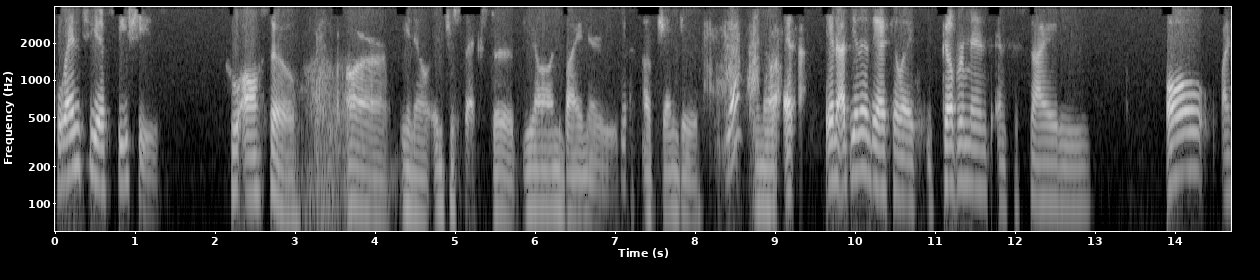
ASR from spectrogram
plenty of species who also are, you know, intersexed or beyond binaries yeah. of gender. Yeah. You know, and, and at the end of the day, I feel like government and society, all I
